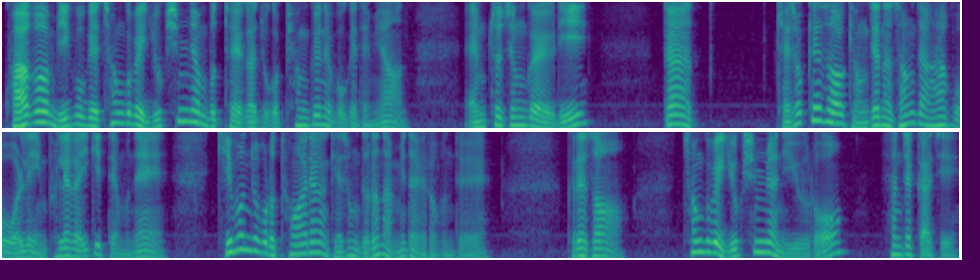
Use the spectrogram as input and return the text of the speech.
과거 미국의 1960년부터 해가지고 평균을 보게 되면 M2 증가율이 그러니까 계속해서 경제는 성장하고 원래 인플레가 있기 때문에 기본적으로 통화량은 계속 늘어납니다, 여러분들. 그래서 1960년 이후로 현재까지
